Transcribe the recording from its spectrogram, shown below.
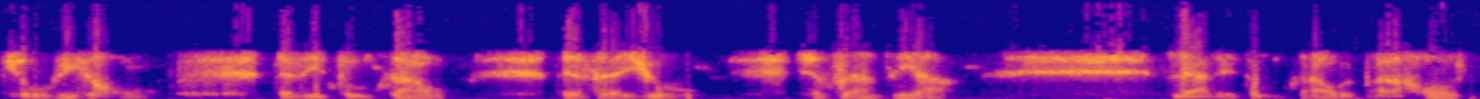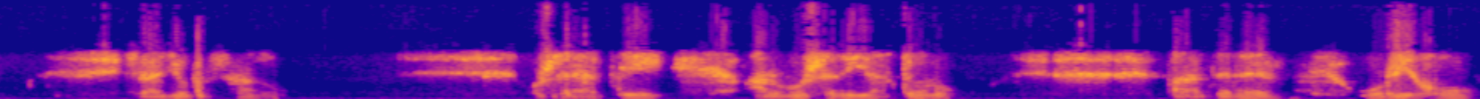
que un hijo del indultado de Freyú en Francia le han indultado en Badajoz el año pasado. O sea que algo sería el toro para tener un hijo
